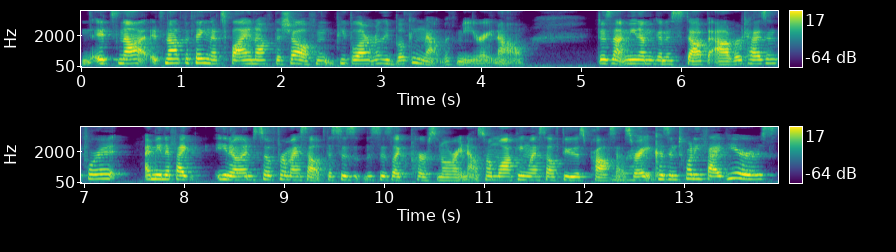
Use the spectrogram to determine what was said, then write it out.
it's not it's not the thing that's flying off the shelf and people aren't really booking that with me right now. Does that mean i'm going to stop advertising for it? I mean if i you know and so for myself this is this is like personal right now. So i'm walking myself through this process right? Right. because in 25 years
